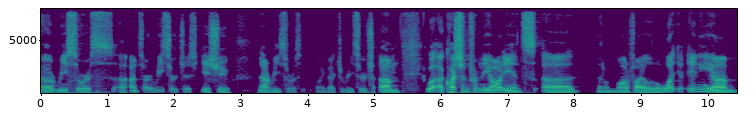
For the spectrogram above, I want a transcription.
uh, resource, uh, I'm sorry, research is- issue, not resources, we're going back to research. Um, Well, a question from the audience uh, that I'll modify a little. What, any, um,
